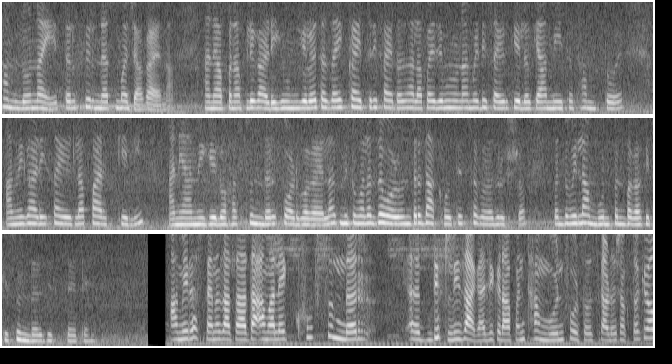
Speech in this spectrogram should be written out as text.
थांबलो नाही तर फिरण्यात मजा काय ना? आणि आपण आपली गाडी घेऊन गेलो आहे त्याचा एक काहीतरी फायदा झाला पाहिजे म्हणून आम्ही डिसाईड केलं की आम्ही इथं थांबतो आहे आम्ही गाडी साईडला पार्क केली आणि आम्ही गेलो हा सुंदर स्पॉट बघायला. मी तुम्हाला जवळून तर दाखवतेच सगळं दृश्य पण तुम्ही लांबून पण बघा किती सुंदर दिसतंय ते. आम्ही रस्त्यानं जाता जाता आम्हाला एक खूप सुंदर दिसली जागा जिकडं आपण थांबून फोटोज काढू शकतो किंवा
